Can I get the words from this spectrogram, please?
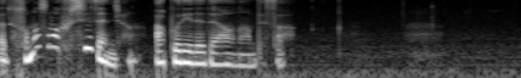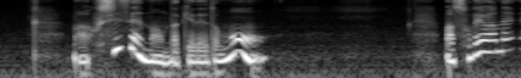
だってそもそも不自然じゃん。アプリで出会うなんてさ。まあ不自然なんだけれども、まあそれはね、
